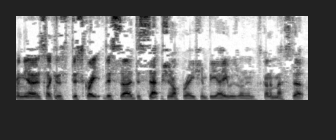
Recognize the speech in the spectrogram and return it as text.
And yeah, it's like this disgrace, this uh, deception operation BA was running. It's kind of messed up.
